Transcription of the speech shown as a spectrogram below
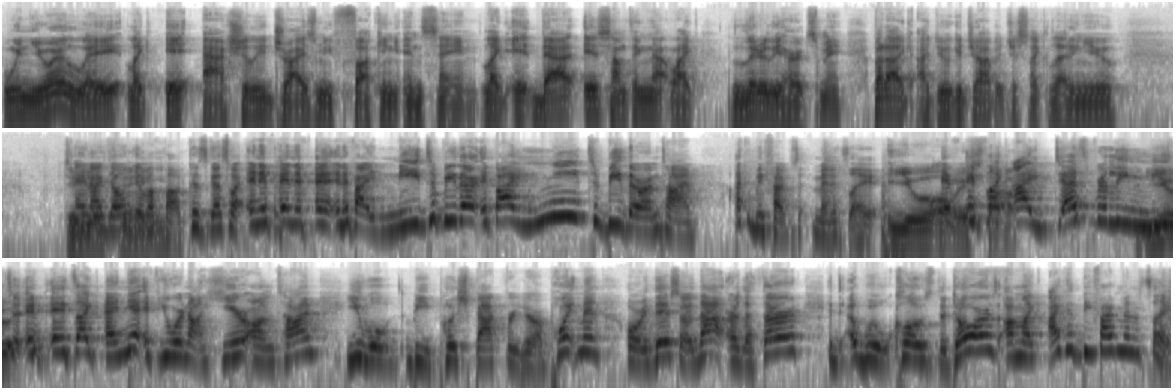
when you are late, like it actually drives me fucking insane. Like it, that is something that like literally hurts me. But I, I do a good job at just like letting you. Do and I don't give a fuck because guess what? And if and if and if I need to be there, if I need to be there on time, I could be five minutes late. You will if, always if like stop. I desperately need You- to, if it's like Enya, if you are not here on time, you will be pushed back for your appointment or this or that or the third. We'll close the doors. I'm like, I could be five minutes late.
